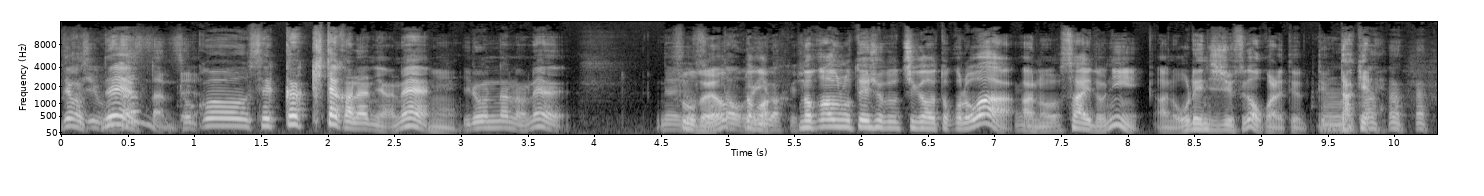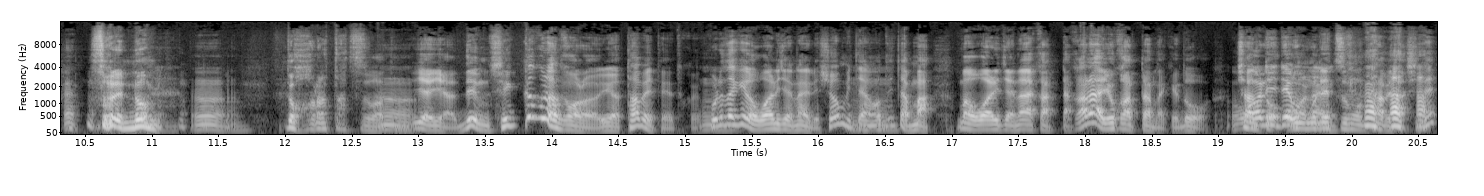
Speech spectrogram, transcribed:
でもねそこせっかく来たからにはね、ういろんなのねねそうだよ。だから中尾の定食と違うところは、あのサイドにあのオレンジジュースが置かれてるっていうだけね、それのみ。うん。で腹立つわいやいやでもせっかくだからいや食べてとか、これだけで終わりじゃないでしょみたいなこと言ったら、まあまあ終わりじゃなかったからよかったんだけどちゃんとオムレツも食べたしね。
